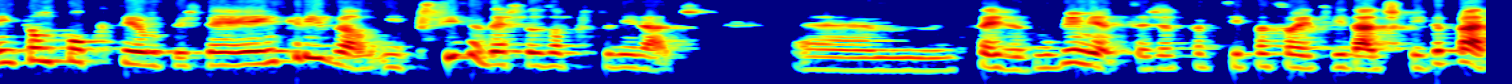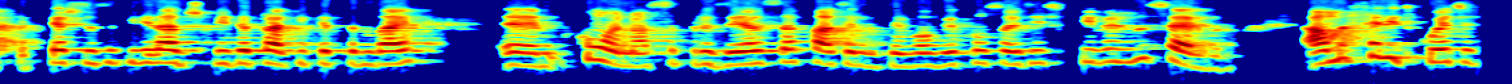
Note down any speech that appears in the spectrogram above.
em tão pouco tempo. Isto é incrível e precisa destas oportunidades. Um, seja de movimento, seja de participação em atividades de vida prática, porque estas atividades de vida prática também, um, com a nossa presença, fazem desenvolver funções executivas do cérebro há uma série de coisas.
